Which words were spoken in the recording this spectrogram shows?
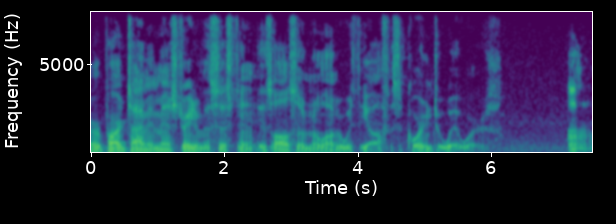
Her part time administrative assistant is also no longer with the office, according to Whitworth. Mm.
